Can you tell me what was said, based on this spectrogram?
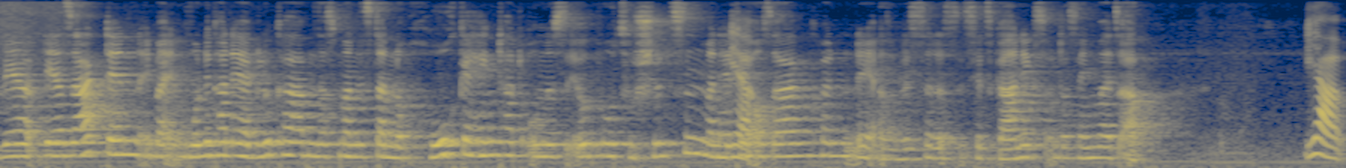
wer, wer sagt denn, ich meine, im Grunde kann er ja Glück haben, dass man es dann noch hochgehängt hat, um es irgendwo zu schützen. Man hätte ja, ja auch sagen können, nee, also wisst ihr, das ist jetzt gar nichts und das hängen wir jetzt ab ja,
